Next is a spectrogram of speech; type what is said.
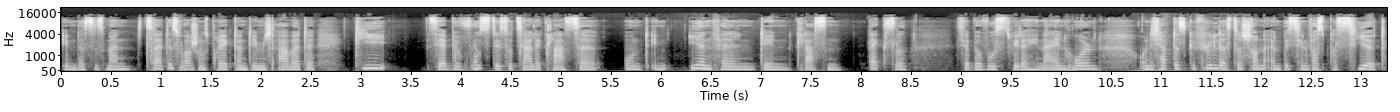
Eben, das ist mein zweites Forschungsprojekt, an dem ich arbeite, die sehr bewusst die soziale Klasse und in ihren Fällen den Klassenwechsel sehr bewusst wieder hineinholen. Und ich habe das Gefühl, dass da schon ein bisschen was passiert.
